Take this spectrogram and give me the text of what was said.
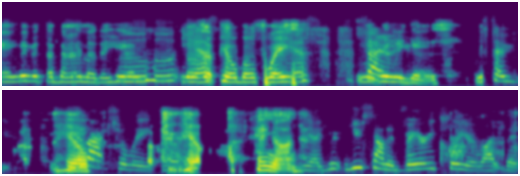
I live at the bottom of the hill, Mhm, goes Yes, uphill both ways. yes. It So, really does. so hill, you actually, up two hills. Hang on. yeah, you, you sounded very clear right there.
